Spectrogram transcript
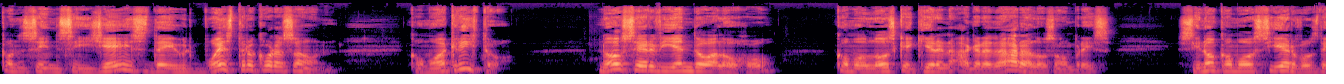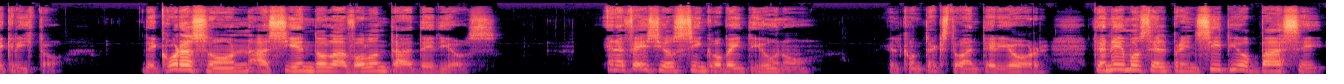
con sencillez de vuestro corazón, como a Cristo, no sirviendo al ojo, como los que quieren agradar a los hombres, sino como siervos de Cristo, de corazón haciendo la voluntad de Dios. En Efesios 5:21, el contexto anterior, tenemos el principio base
